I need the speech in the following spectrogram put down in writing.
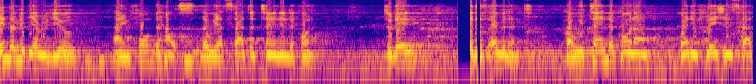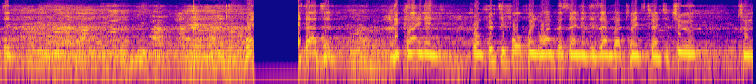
in the mid-year review, I informed the House that we had started turning the corner. Today, it is evident that we turned the corner when inflation started when it started declining from 54.1% in December 2022 to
